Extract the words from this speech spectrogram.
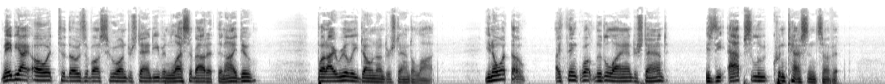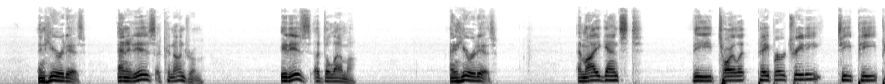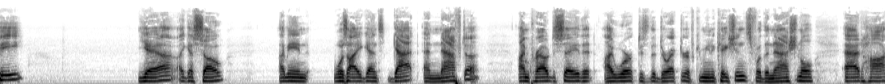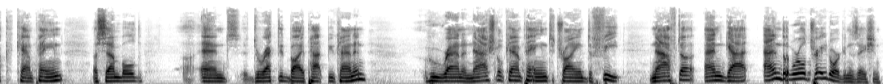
maybe I owe it to those of us who understand even less about it than I do, but I really don't understand a lot. You know what, though? I think what little I understand is the absolute quintessence of it. And here it is. And it is a conundrum, it is a dilemma. And here it is. Am I against the toilet paper treaty, TPP? Yeah, I guess so. I mean, was I against GATT and NAFTA? I'm proud to say that I worked as the director of communications for the national ad hoc campaign assembled Uh, and directed by Pat Buchanan, who ran a national campaign to try and defeat NAFTA and GATT and the World Trade Organization.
